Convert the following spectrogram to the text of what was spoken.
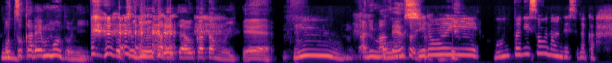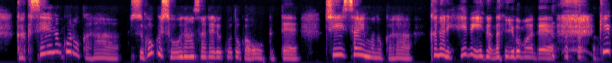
お疲れモードに突入されちゃう方もいて、うん、ありません？面白い。本当にそうなんです。なんか、学生の頃からすごく相談されることが多くて、小さいものからかなりヘビーな内容まで、結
